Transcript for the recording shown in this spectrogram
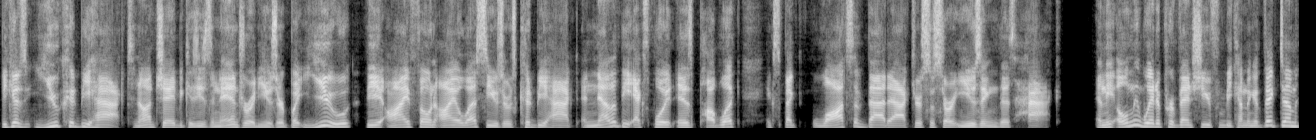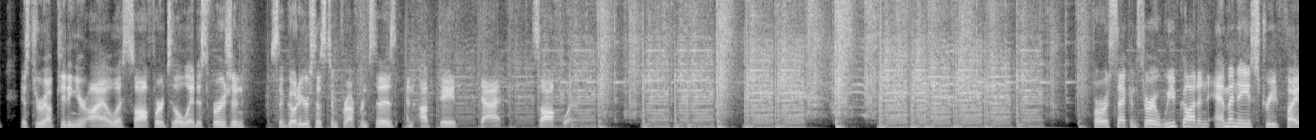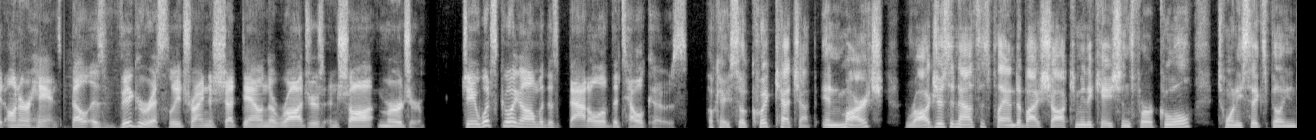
Because you could be hacked, not Jay because he's an Android user, but you, the iPhone iOS users, could be hacked. And now that the exploit is public, expect lots of bad actors to start using this hack. And the only way to prevent you from becoming a victim is through updating your iOS software to the latest version. So go to your system preferences and update that software. For our second story, we've got an M&A street fight on our hands. Bell is vigorously trying to shut down the Rogers and Shaw merger. Jay, what's going on with this battle of the telcos? Okay, so quick catch up. In March, Rogers announced his plan to buy Shaw Communications for a cool $26 billion.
